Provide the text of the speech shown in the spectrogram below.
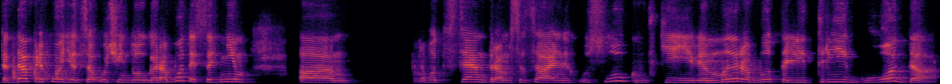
Тогда приходится очень долго работать с одним вот с Центром социальных услуг в Киеве мы работали три года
